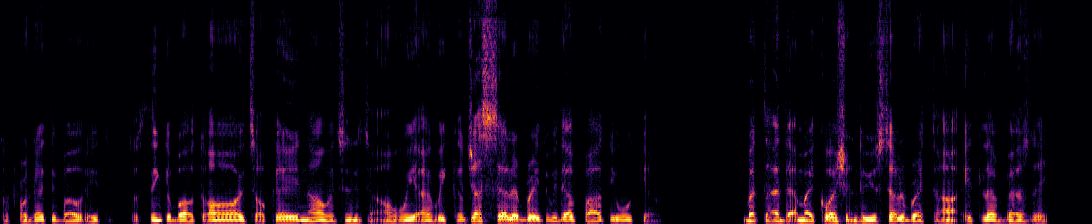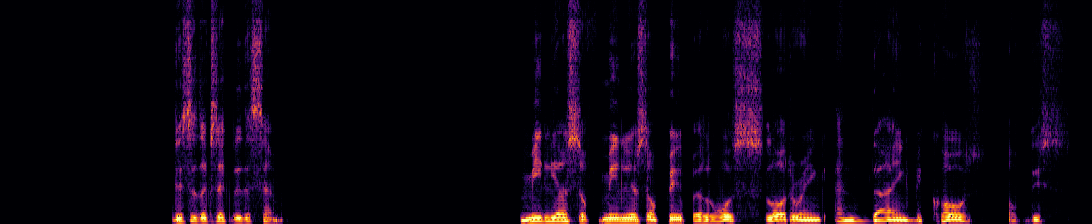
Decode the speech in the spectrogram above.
to forget about it, to think about oh it's okay now it's, it's oh, we uh, we can just celebrate without party who care. But uh, my question: Do you celebrate uh, Hitler birthday? This is exactly the same. Millions of millions of people was slaughtering and dying because of this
